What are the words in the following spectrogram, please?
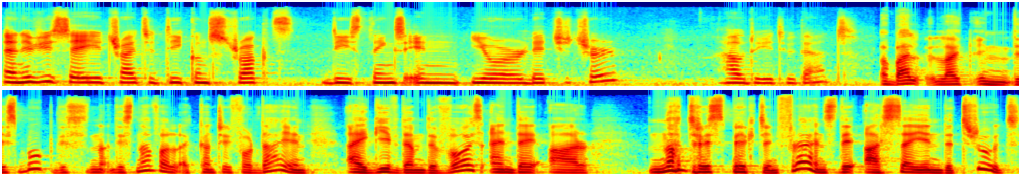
And if you say you try to deconstruct these things in your literature, how do you do that? Uh, About like in this book, this this novel, A Country for Dying, I give them the voice, and they are not respecting France. They are saying the truth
